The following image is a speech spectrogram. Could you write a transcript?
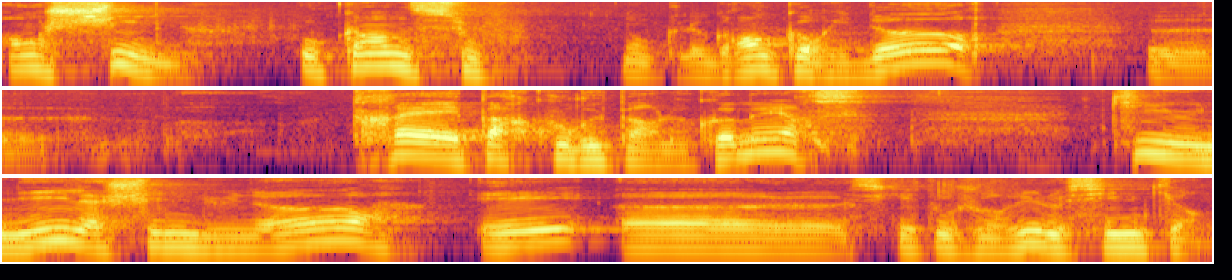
en Chine, au Kansu, donc le grand corridor, euh, très parcouru par le commerce qui unit la Chine du Nord et euh, ce qui est aujourd'hui le Xinjiang.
